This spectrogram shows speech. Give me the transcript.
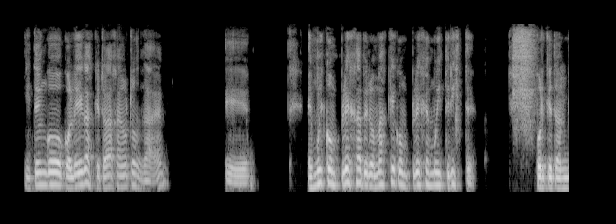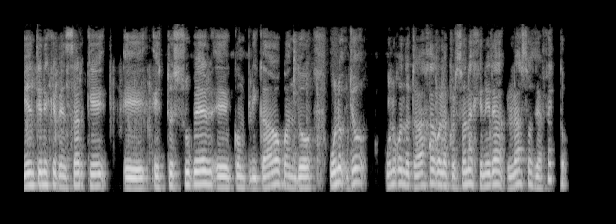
y tengo colegas que trabajan en otros DAE. Eh, es muy compleja, pero más que compleja es muy triste. Porque también tienes que pensar que eh, esto es súper eh, complicado cuando uno, yo, uno cuando trabaja con las personas genera lazos de afecto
